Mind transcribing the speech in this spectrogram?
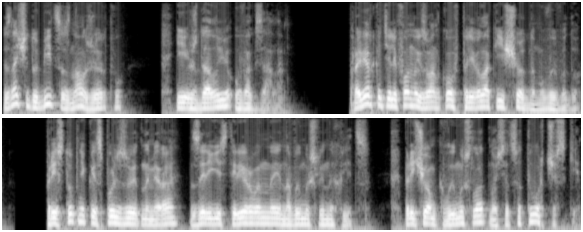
Значит, убийца знал жертву и ждал ее у вокзала. Проверка телефонных звонков привела к еще одному выводу. Преступник использует номера, зарегистрированные на вымышленных лиц. Причем к вымыслу относятся творчески.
